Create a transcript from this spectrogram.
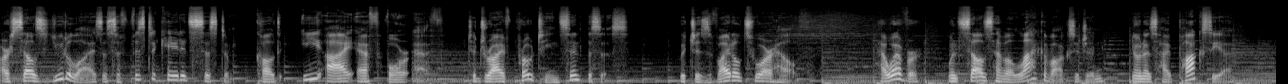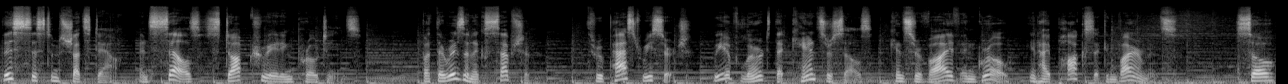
our cells utilize a sophisticated system called EIF4F to drive protein synthesis, which is vital to our health. However, when cells have a lack of oxygen, known as hypoxia, this system shuts down and cells stop creating proteins. But there is an exception. Through past research, we have learned that cancer cells can survive and grow in hypoxic environments. So,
